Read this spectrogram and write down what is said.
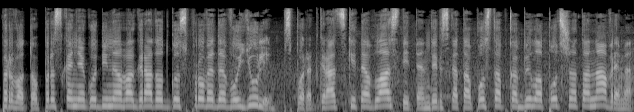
Првото прскање годинава градот го спроведе во јули. Според градските власти, тендерската постапка била почната на време.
